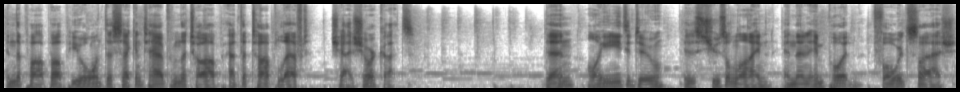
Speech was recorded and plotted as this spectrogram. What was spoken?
In the pop-up, you will want the second tab from the top at the top left, chat shortcuts. Then, all you need to do is choose a line and then input forward slash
